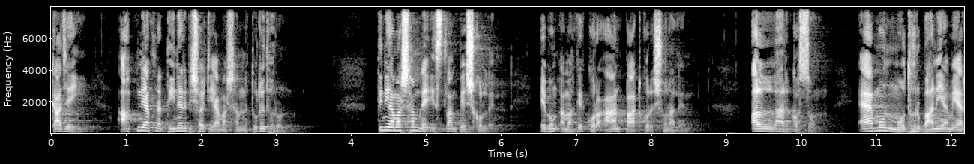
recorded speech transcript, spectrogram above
কাজেই আপনি আপনার দিনের বিষয়টি আমার সামনে তুলে ধরুন। তিনি আমার সামনে ইসলাম পেশ করলেন এবং আমাকে কোরআন পাঠ করে শোনালেন। আল্লাহর কসম, এমন মধুর বাণী আমি আর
